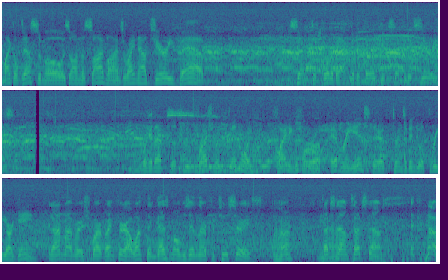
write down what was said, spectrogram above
Michael Desormeaux is on the sidelines right now. Jerry Babb set to quarterback for the third consecutive series. Look at that uh, true freshman Fenroy fighting for uh, every inch there. Turns it into a three-yard gain. You know, I'm not very smart, but I can figure out one thing. Desormeaux was in there for two series. Uh-huh. Touchdown, touchdown. now,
